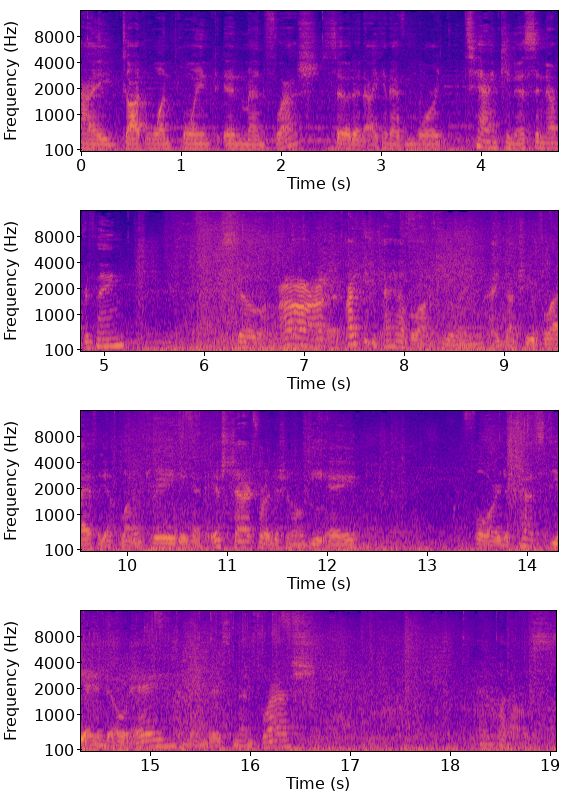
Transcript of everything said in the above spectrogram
I got one point in Mend Flesh so that I can have more tankiness and everything. So, uh, I think I have a lot of healing. I got Tree of Life, I got Blood of Dreeg, I got Ishtak for additional DA for the pets, DA and the OA, and then there's Mend Flesh. And what else?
